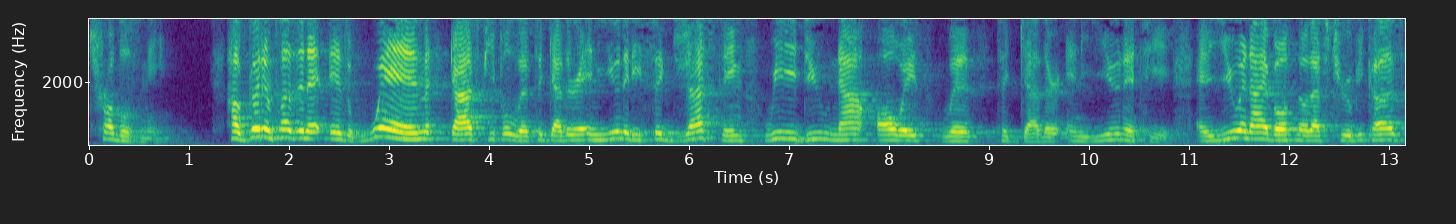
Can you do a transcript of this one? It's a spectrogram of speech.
troubles me. How good and pleasant it is when God's people live together in unity, suggesting we do not always live together in unity. And you and I both know that's true because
